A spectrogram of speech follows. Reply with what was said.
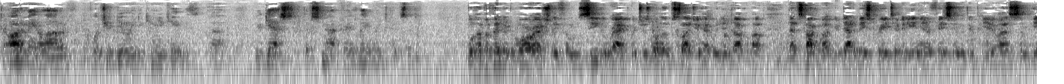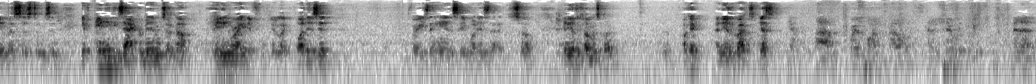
to automate a lot of, of what you're doing to communicate with uh, your guests. That's not very labor intensive we'll have a vendor tomorrow actually from Z-Direct, which is one of the slides you had we didn't talk about. That's talking about your database creativity and interfacing with your POS and PMS systems. And if any of these acronyms are not hitting right, if you're like, what is it? Raise the hand and say, what is that? So, any other comments about it? Okay, any other questions? Yes? Yeah. Um, first one, I'll just kind of share with you. I met an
